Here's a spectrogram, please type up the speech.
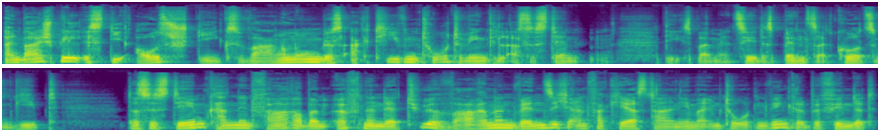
Ein Beispiel ist die Ausstiegswarnung des aktiven Totwinkelassistenten, die es bei Mercedes-Benz seit kurzem gibt. Das System kann den Fahrer beim Öffnen der Tür warnen, wenn sich ein Verkehrsteilnehmer im toten Winkel befindet.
